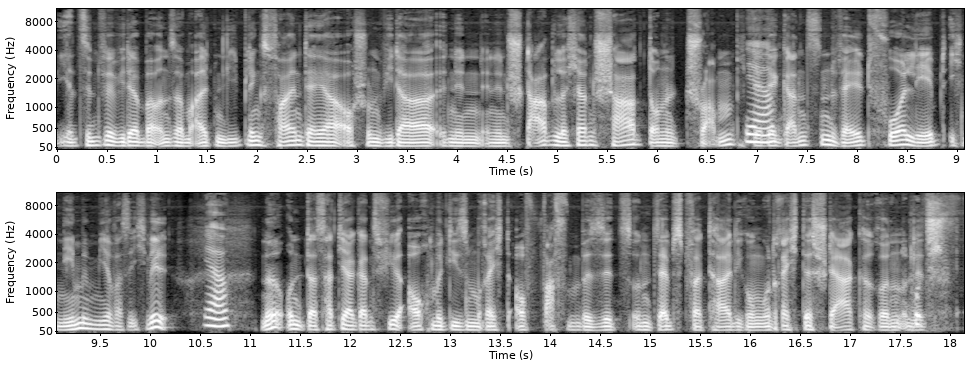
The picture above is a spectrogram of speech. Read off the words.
jetzt sind wir wieder bei unserem alten Lieblingsfeind, der ja auch schon wieder in den, in den Startlöchern schart, Donald Trump, der Ja. der ganzen Welt vorlebt, ich nehme mir, was ich will. Ja. Ne? Und das hat ja ganz viel auch mit diesem Recht auf Waffenbesitz und Selbstverteidigung und Recht des Stärkeren und letzt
